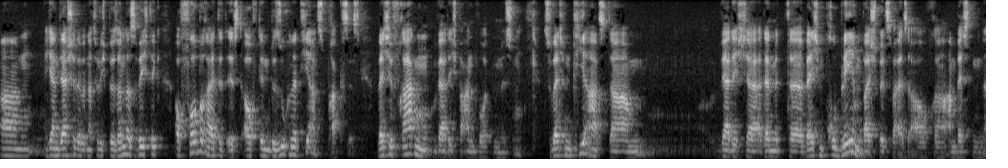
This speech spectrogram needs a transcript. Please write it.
ähm, hier an der Stelle wird natürlich besonders wichtig, auch vorbereitet ist auf den Besuch in der Tierarztpraxis. Welche Fragen werde ich beantworten müssen? Zu welchem Tierarzt ähm, werde ich äh, denn mit äh, welchem Problem beispielsweise auch äh, am besten äh,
